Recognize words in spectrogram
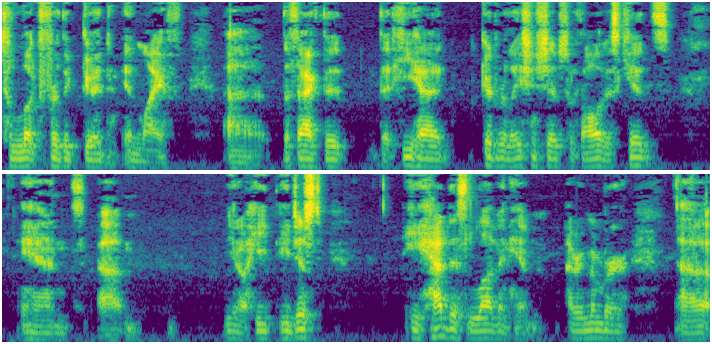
to look for the good in life. Uh, the fact that that he had good relationships with all of his kids, and um, you know, he he just he had this love in him. I remember uh,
